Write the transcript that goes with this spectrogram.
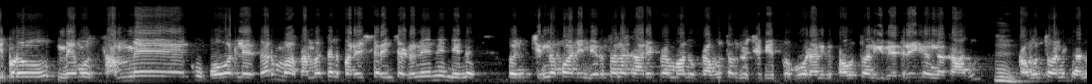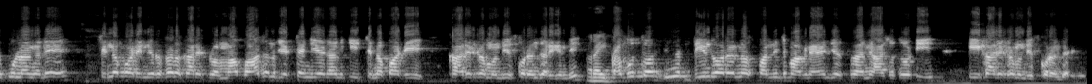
ఇప్పుడు మేము సమ్మెకు పోవట్లేదు సార్. మా సమస్యలు పరిష్కరించడం నేను చిన్నపాటి నిరసన కార్యక్రమాలు ప్రభుత్వం దృష్టి తీసుకుపోవడానికి ప్రభుత్వానికి వ్యతిరేకంగా కాదు. ప్రభుత్వానికి అనుకూలంగానే చిన్నపాటి నిరసన కార్యక్రమం మా బాధను వ్యక్తం చేయడానికి చిన్నపాటి కార్యక్రమం తీసుకోవడం జరిగింది. ప్రభుత్వం దీని- దీని ద్వారా స్పందించి మాకు న్యాయం చేస్తుందని ఆశతోటి ఈ కార్యక్రమం తీసుకోవడం జరిగింది.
